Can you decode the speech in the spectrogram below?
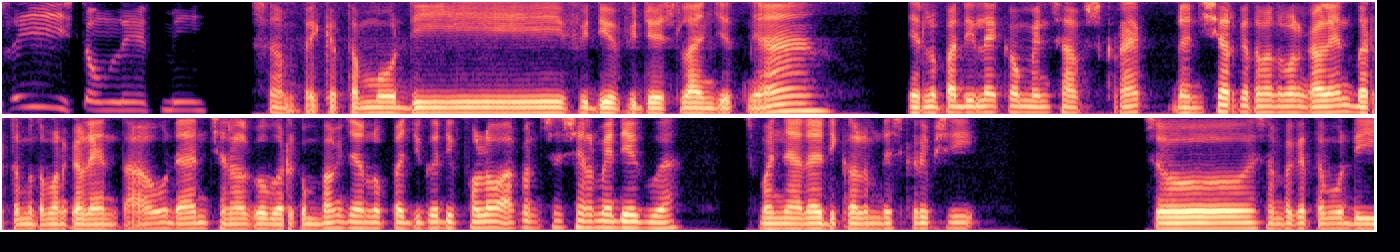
Please don't leave me. Sampai ketemu di video-video selanjutnya. Jangan lupa di like, comment, subscribe, dan share ke teman-teman kalian biar teman-teman kalian tahu dan channel gue berkembang. Jangan lupa juga di follow akun sosial media gue. Semuanya ada di kolom deskripsi. So, sampai ketemu di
